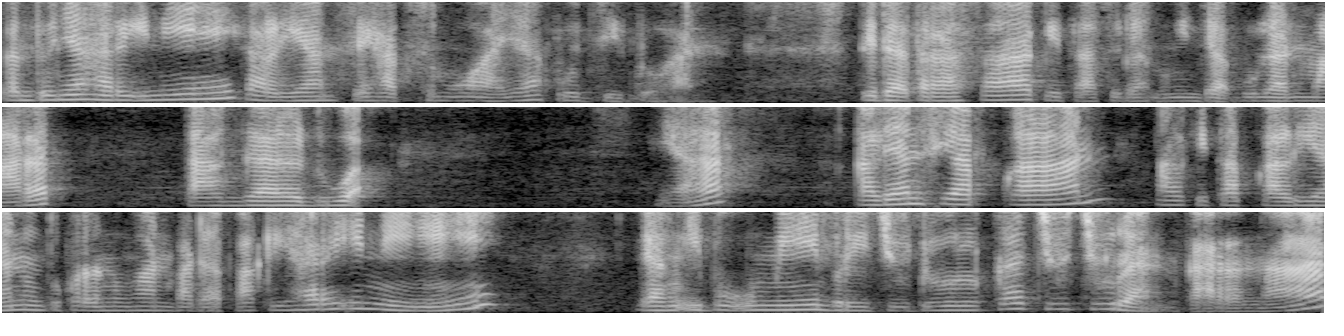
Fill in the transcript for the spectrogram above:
Tentunya hari ini kalian sehat semua ya, puji Tuhan. Tidak terasa kita sudah menginjak bulan Maret tanggal 2. Ya, kalian siapkan Alkitab kalian untuk renungan pada pagi hari ini yang Ibu Umi beri judul kejujuran karena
